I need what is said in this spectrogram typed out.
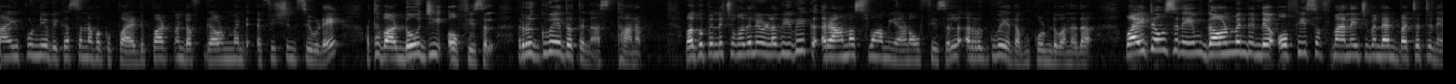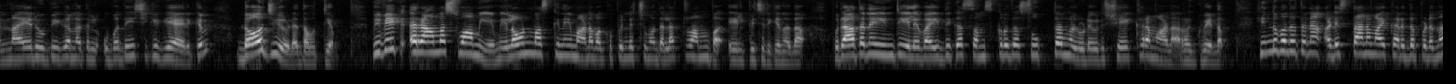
നൈപുണ്യ വികസന വകുപ്പായ ഡിപ്പാർട്ട്മെന്റ് ഓഫ് ഗവൺമെന്റ് എഫിഷ്യൻസിയുടെ അഥവാ ഡോജി ഓഫീസിൽ ഋഗ്വേദത്തിന് സ്ഥാനം. വകുപ്പിന്റെ ചുമതലയുള്ള വിവേക് രാമസ്വാമിയാണ് ഓഫീസിൽ ഋഗ്വേദം കൊണ്ടുവന്നത്. വൈറ്റ് ഹൌസിനെയും ഗവൺമെന്റിന്റെ ഓഫീസ് ഓഫ് മാനേജ്മെന്റ് ആൻഡ് ബജറ്റിനെയും നയരൂപീകരണത്തിൽ ഉപദേശിക്കുകയായിരിക്കും ഡോജിയുടെ ദൗത്യം. വിവേക് രാമസ്വാമിയെയും ഇലോൺ മസ്കിനെയുമാണ് വകുപ്പിന്റെ ചുമതല ട്രംപ് ഏൽപ്പിച്ചിരിക്കുന്നത്. പുരാതന ഇന്ത്യയിലെ വൈദിക സംസ്കൃത സൂക്തങ്ങളുടെ ഒരു ശേഖരമാണ് ഋഗ്വേദം. ഹിന്ദുമതത്തിന് അടിസ്ഥാനമായി കരുതപ്പെടുന്ന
